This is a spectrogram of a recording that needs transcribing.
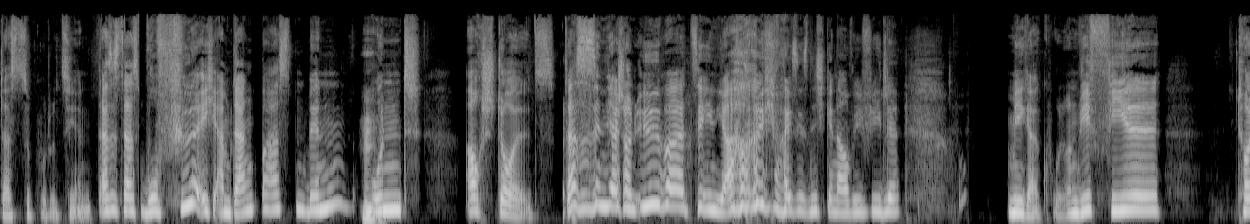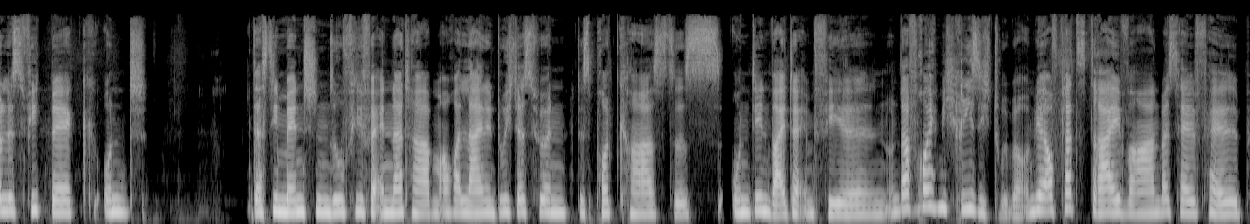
das zu produzieren. Das ist das, wofür ich am dankbarsten bin Mhm. und auch stolz. Das sind ja schon über zehn Jahre, ich weiß jetzt nicht genau wie viele. Mega cool. Und wie viel tolles Feedback und dass die Menschen so viel verändert haben, auch alleine durch das Hören des Podcastes und den weiterempfehlen. Und da freue ich mich riesig drüber. Und wir auf Platz drei waren bei Self-Help,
